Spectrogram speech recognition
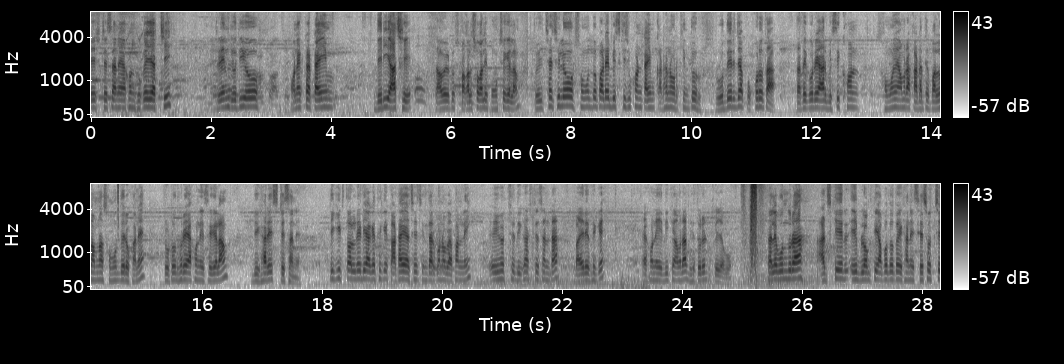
এই স্টেশনে এখন ঢুকে যাচ্ছি। ট্রেন যদিও অনেকটা টাইম দেরি আছে তাও একটু সকাল সকালে পৌঁছে গেলাম। তো ইচ্ছা ছিল সমুদ্র পাড়ে বেশ কিছুক্ষণ টাইম কাটানোর কিন্তু রোদের যা প্রখরতা তাতে করে আর বেশিক্ষণ সময় আমরা কাটাতে পারলাম না সমুদ্রের ওখানে। টোটো ধরে এখন এসে গেলাম। দীঘার স্টেশনে। টিকিট তো অলরেডি আগে থেকে কাটাই আছে, চিন্তার কোনো ব্যাপার নেই। এই হচ্ছে দীঘা স্টেশনটা, বাইরে থেকে। এখন এইদিকে আমরা ভেতরে ঢুকে যাব। তাহলে বন্ধুরা, আজকের এই ব্লগটি আপাতত এখানে শেষ হচ্ছে।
